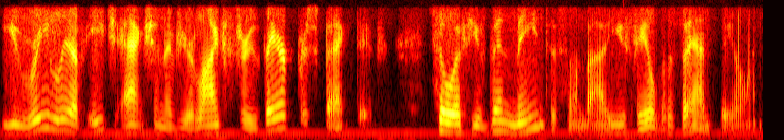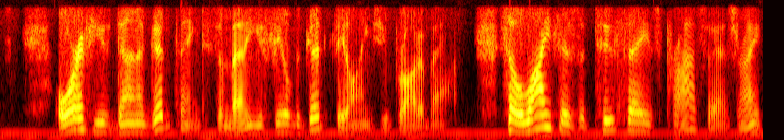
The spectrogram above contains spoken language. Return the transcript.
you relive each action of your life through their perspective. So if you've been mean to somebody, you feel the sad feelings. Or if you've done a good thing to somebody, you feel the good feelings you brought about. So life is a two phase process, right?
